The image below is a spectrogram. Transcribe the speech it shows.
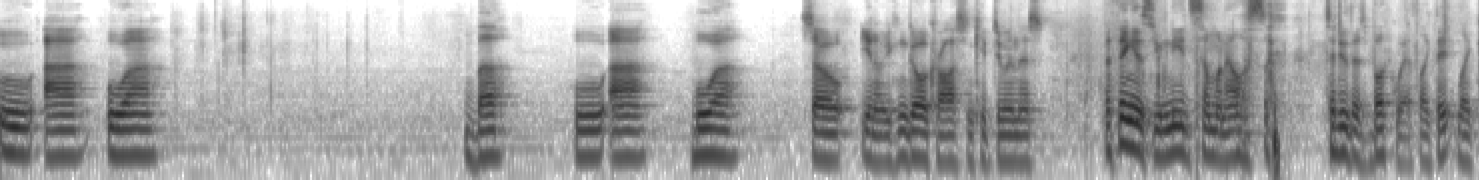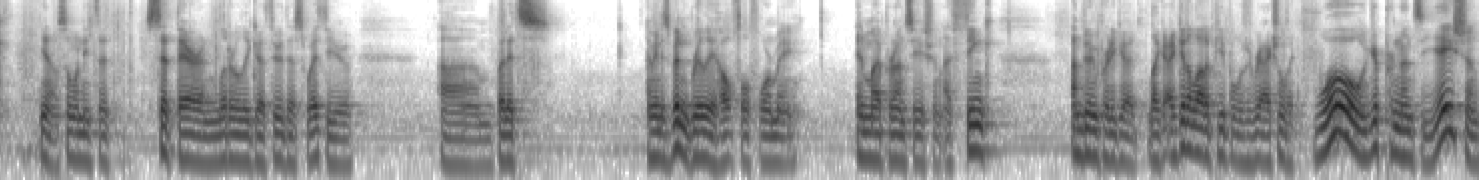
u, a, ua, b, u, a, bua. So, you know, you can go across and keep doing this. The thing is, you need someone else to do this book with. Like, they, like, you know, someone needs to sit there and literally go through this with you. Um, but it's, I mean, it's been really helpful for me in my pronunciation. I think I'm doing pretty good. Like, I get a lot of people's reactions like, whoa, your pronunciation.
